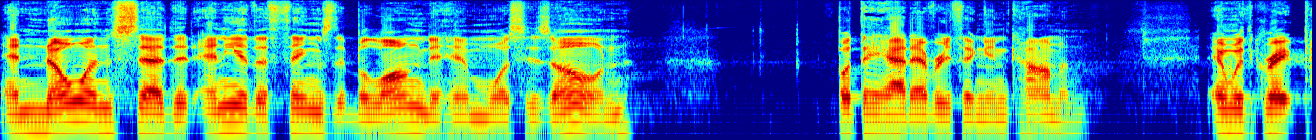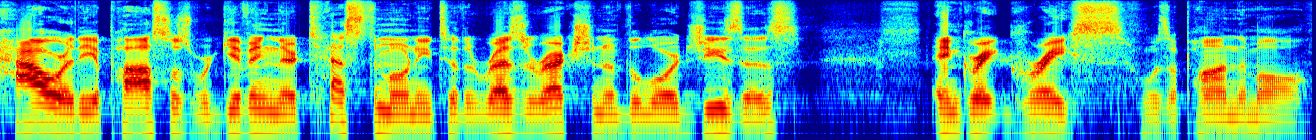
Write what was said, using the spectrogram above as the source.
and no one said that any of the things that belonged to him was his own, but they had everything in common. And with great power, the apostles were giving their testimony to the resurrection of the Lord Jesus and great grace was upon them all.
